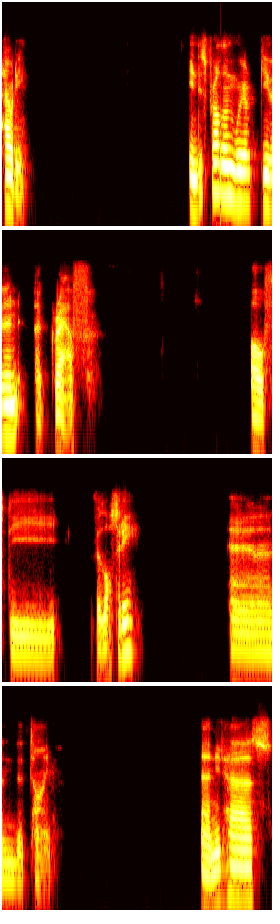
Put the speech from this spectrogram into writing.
Howdy. In this problem, we're given a graph of the velocity and the time. And it has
